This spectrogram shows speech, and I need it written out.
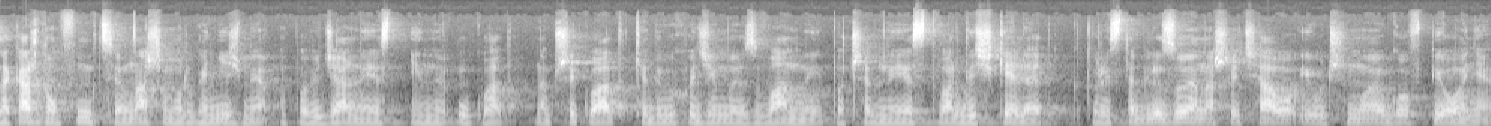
Za każdą funkcję w naszym organizmie odpowiedzialny jest inny układ. Na przykład, kiedy wychodzimy z wanny, potrzebny jest twardy szkielet, który stabilizuje nasze ciało i utrzymuje go w pionie.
